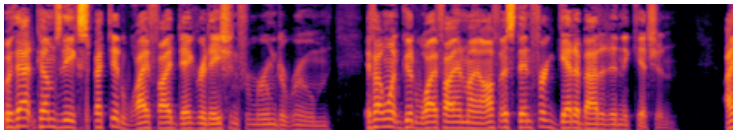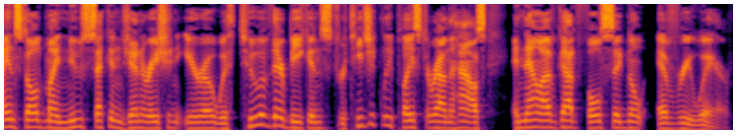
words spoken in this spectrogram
With that comes the expected Wi Fi degradation from room to room. If I want good Wi Fi in my office, then forget about it in the kitchen. I installed my new second generation Eero with two of their beacons strategically placed around the house, and now I've got full signal everywhere.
